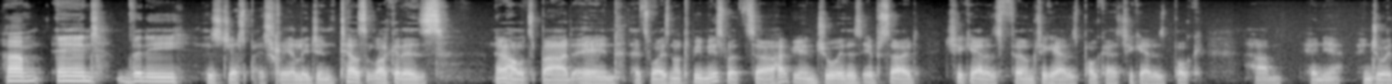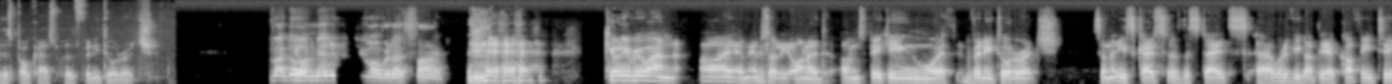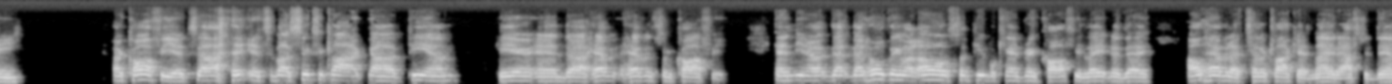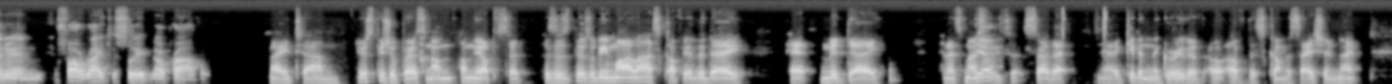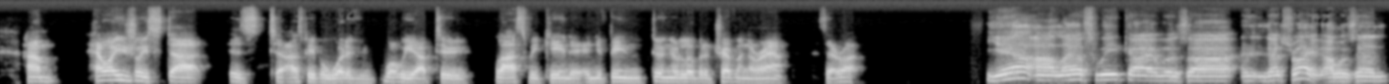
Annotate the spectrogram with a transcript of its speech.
Um, and Vinnie is just basically a legend. Tells it like it is, no holds barred, and that's why he's not to be messed with. So I hope you enjoy this episode. Check out his film, check out his podcast, check out his book, um, and yeah, enjoy this podcast with Vinnie Tortorich. If I go a minute or two over, that's fine. Kia ora, everyone. I am absolutely honoured. I'm speaking with Vinnie Tortorich. It's on the east coast of the states. Uh, what have you got there? Coffee, tea? A coffee. It's uh, it's about six o'clock uh, p.m. here, and uh, having having some coffee. And you know that that whole thing about oh, some people can't drink coffee late in the day. I'll have it at ten o'clock at night after dinner and fall right to sleep, no problem. Mate, um, you're a special person. I'm I'm the opposite. This is this will be my last coffee of the day at midday, and it's mostly yeah. so, so, that you know, get in the groove of, of, of this conversation, mate. Um, how I usually start is to ask people what have you, what were you up to last weekend, and you've been doing a little bit of traveling around. Is that right? Yeah, uh, last week I was. Uh, that's right. I was in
